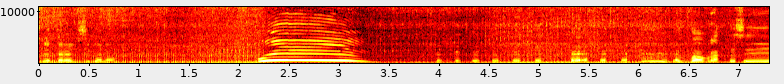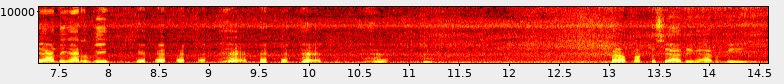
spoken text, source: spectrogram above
Nagtatrelsi ka no? Nagpa-practice si ating RB. Para practice si ating RB.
